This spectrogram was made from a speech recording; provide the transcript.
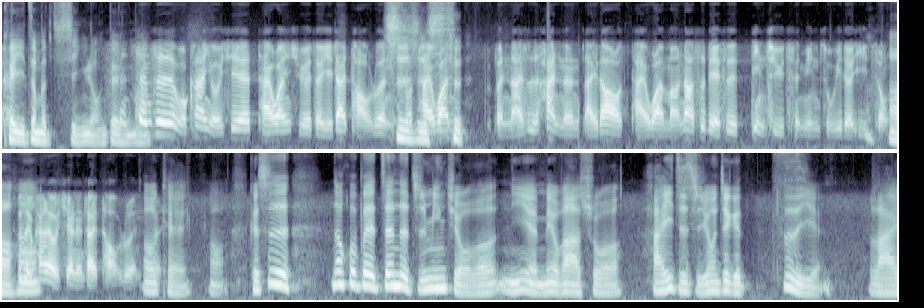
可以这么形容，对，对吗？甚至我看有一些台湾学者也在讨论，是是是。本来是汉人来到台湾嘛，那是不是也是定居殖民主义的一种？啊，就是看到有些人在讨论。OK，哦，可是那会不会真的殖民久了，你也没有办法说，还一直只用这个字眼来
